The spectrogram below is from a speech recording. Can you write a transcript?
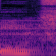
음?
